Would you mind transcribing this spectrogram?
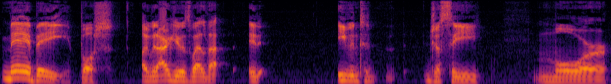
Maybe, but I would argue as well that it, even to just see more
